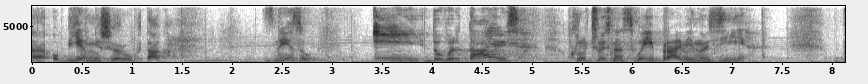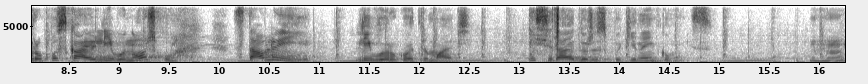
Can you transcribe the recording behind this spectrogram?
е, об'ємніший рух, так? Знизу. І довертаюсь, кручусь на своїй правій нозі, пропускаю ліву ножку, ставлю її, лівою рукою тримаюсь і сідаю дуже спокійненько вниз. Угу.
